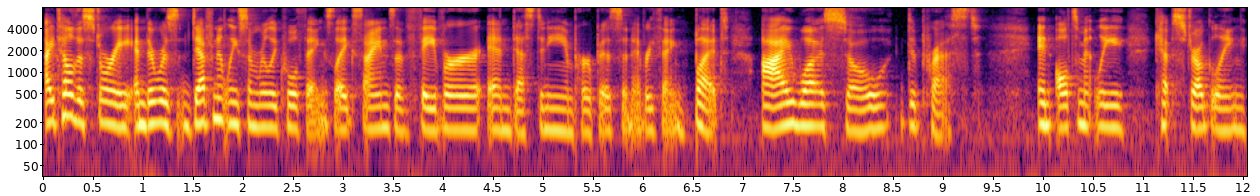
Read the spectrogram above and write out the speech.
I tell this story and there was definitely some really cool things like signs of favor and destiny and purpose and everything. But I was so depressed and ultimately kept struggling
